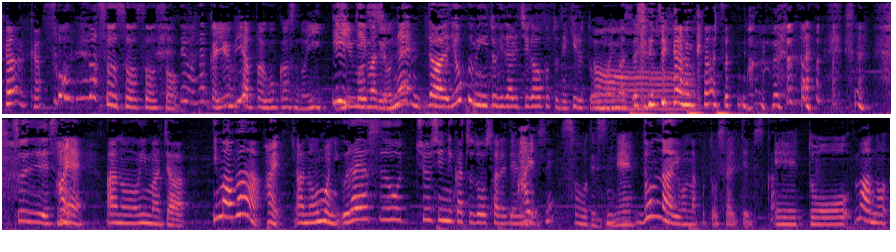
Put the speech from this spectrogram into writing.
違うか？そんな。そうそうそうそう。でもなんか指やっぱり動かすのいいって言いますよ言いますよね。ね。だからよく右と左違うことできると思います。違うか？それでですね、はい。あの今じゃあ今は、はいあの主に浦安を中心に活動されてるんはいですね。そうですねどんなようなことをされてるんですか？えーとまあ、あの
